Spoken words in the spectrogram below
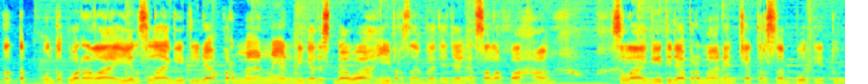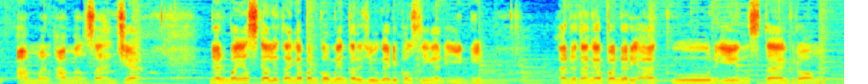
tetap untuk warna lain selagi tidak permanen di garis bawahi persahabatnya jangan salah paham. Selagi tidak permanen cat tersebut itu aman-aman saja. Dan banyak sekali tanggapan komentar juga di postingan ini. Ada tanggapan dari akun Instagram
